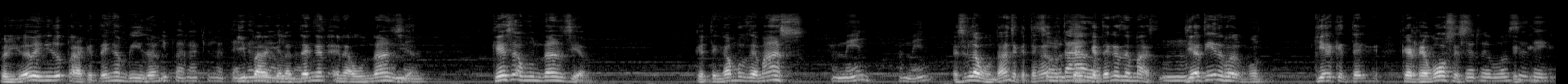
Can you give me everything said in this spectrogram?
pero yo he venido para que tengan vida y para que la tengan, en abundancia. ¿Qué es abundancia? Que tengamos de más. Amén, amén. Esa es la abundancia, que tengas, que, tengas de más. Ya tienes, pues, pues, quiere que, te, que reboses. Que reboses de...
